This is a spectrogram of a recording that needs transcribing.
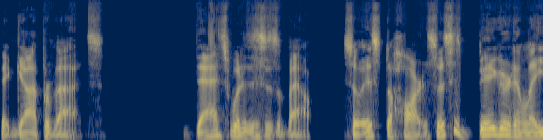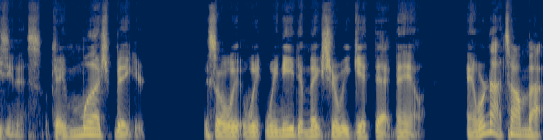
that God provides. That's what this is about. So it's the heart. So this is bigger than laziness, okay? Much bigger. So we, we, we need to make sure we get that down. And we're not talking about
